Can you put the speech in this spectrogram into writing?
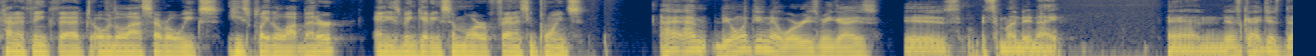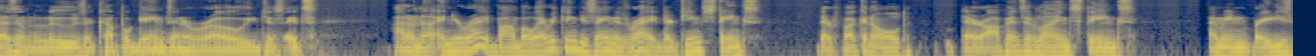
kind of think that over the last several weeks, he's played a lot better and he's been getting some more fantasy points. I, I'm the only thing that worries me, guys, is it's Monday night. And this guy just doesn't lose a couple games in a row. He just, it's, I don't know. And you're right, Bombo. Everything you're saying is right. Their team stinks. They're fucking old. Their offensive line stinks. I mean, Brady's,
